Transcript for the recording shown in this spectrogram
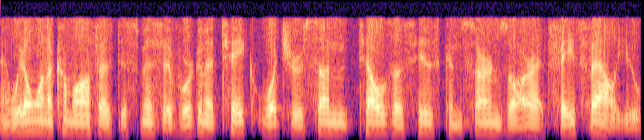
and we don't want to come off as dismissive. We're going to take what your son tells us his concerns are at face value,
